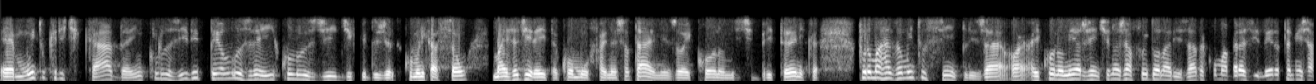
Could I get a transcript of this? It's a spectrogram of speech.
é, muito criticada, inclusive pelos veículos de, de, de, comunicação mais à direita, como o Financial Times ou Economist britânica, por uma razão muito simples. A, a economia argentina já foi dolarizada, como a brasileira também já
